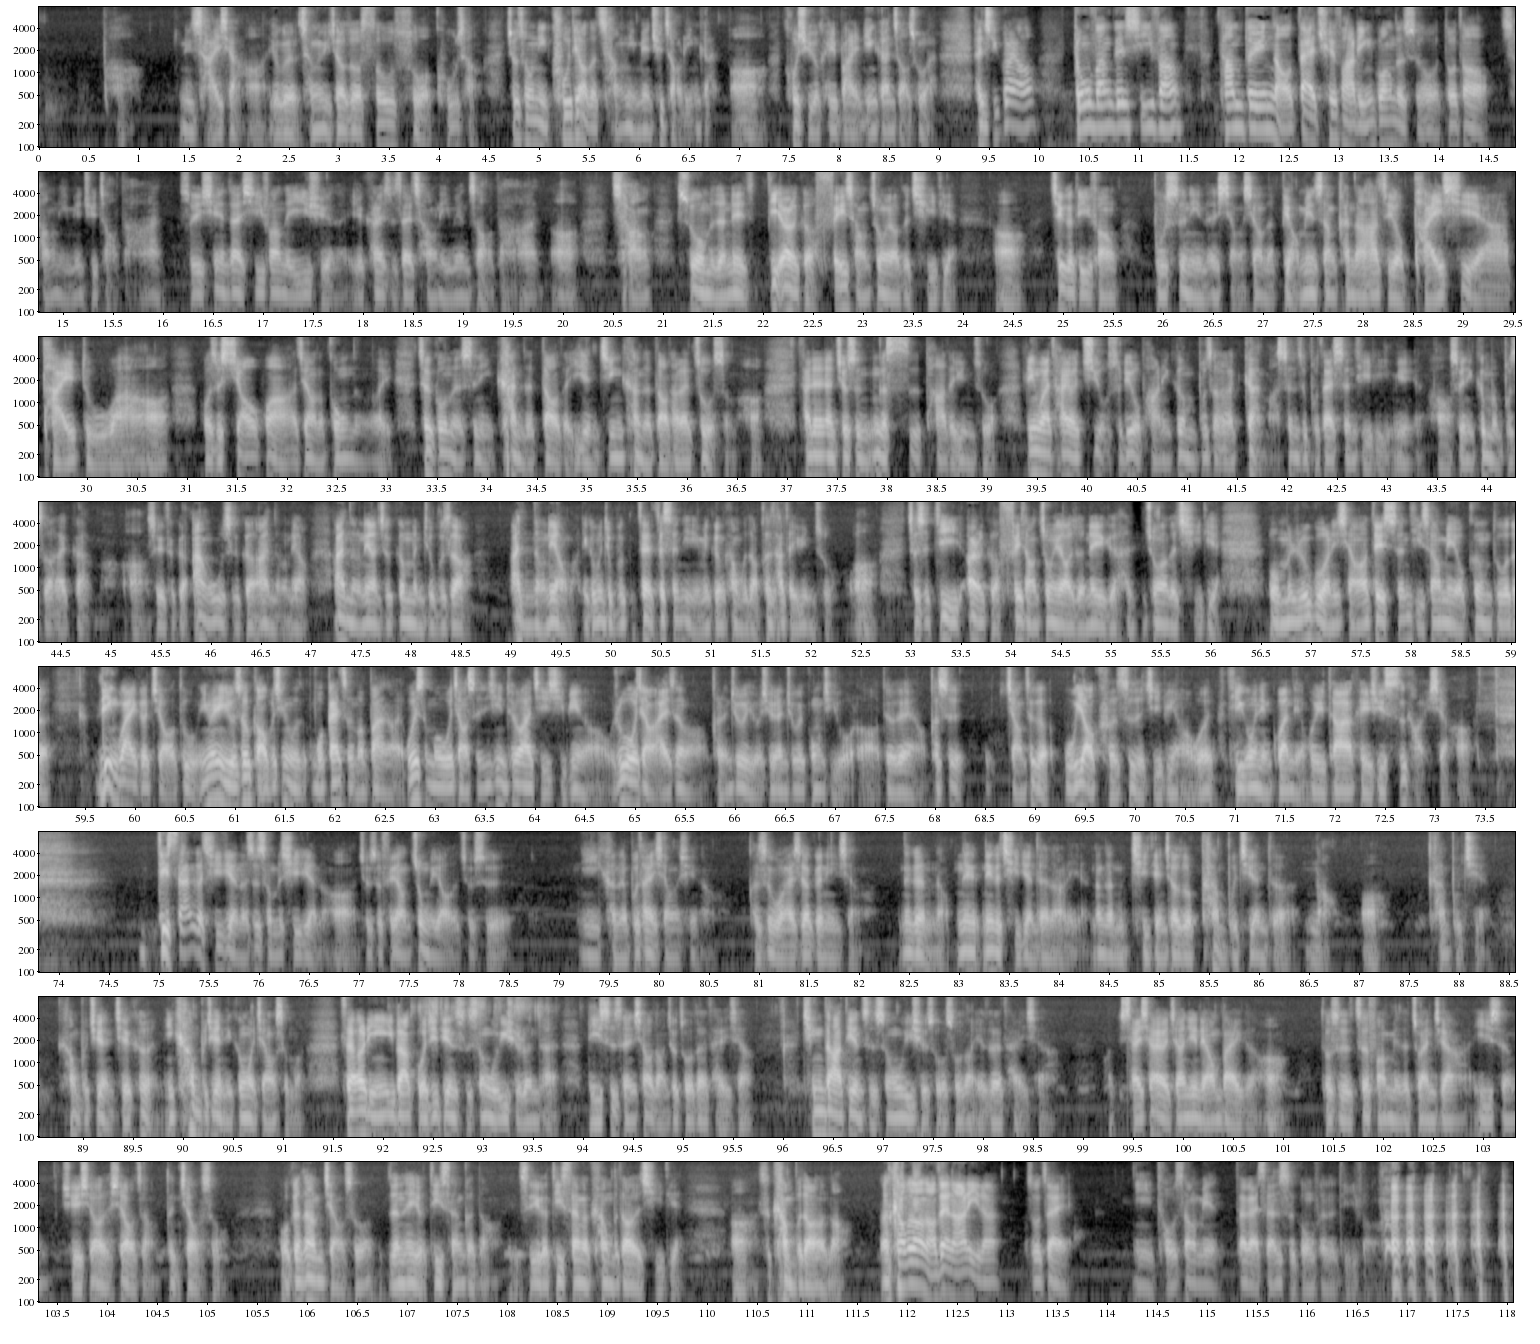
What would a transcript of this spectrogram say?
你查一下啊，有个成语叫做“搜索枯肠”，就从你枯掉的肠里面去找灵感哦，或许可以把你灵感找出来。很奇怪哦，东方跟西方，他们对于脑袋缺乏灵光的时候，都到肠里面去找答案。所以现在西方的医学呢，也开始在肠里面找答案啊。肠是我们人类第二个非常重要的起点啊，这个地方。不是你能想象的，表面上看到它只有排泄啊、排毒啊，哦，或是消化啊这样的功能而已。这个功能是你看得到的，眼睛看得到它在做什么哈。它现在就是那个四趴的运作，另外它有九十六趴，你根本不知道它在干嘛，甚至不在身体里面啊，所以你根本不知道它在干嘛啊。所以这个暗物质跟暗能量，暗能量就根本就不知道。暗能量嘛，你根本就不在在身体里面，根本看不到，可是它在运作哦。这是第二个非常重要，人类一个很重要的起点。我们如果你想要对身体上面有更多的另外一个角度，因为有时候搞不清楚我该怎么办啊？为什么我讲神经性退化性疾病啊？如果我讲癌症啊，可能就有些人就会攻击我了啊，对不对？可是讲这个无药可治的疾病啊，我提供一点观点，或许大家可以去思考一下啊。第三个起点呢是什么起点呢？啊，就是非常重要的，就是。你可能不太相信啊，可是我还是要跟你讲，那个脑，那那个起点在哪里？那个起点叫做看不见的脑哦，看不见，看不见。杰克，你看不见，你跟我讲什么？在二零一八国际电子生物医学论坛，李世成校长就坐在台下，清大电子生物医学所所长也在台下，台下有将近两百个哈，都是这方面的专家、医生、学校的校长跟教授。我跟他们讲说，人类有第三个脑，是一个第三个看不到的起点，啊，是看不到的脑。那看不到脑在哪里呢？我说在你头上面大概三十公分的地方。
